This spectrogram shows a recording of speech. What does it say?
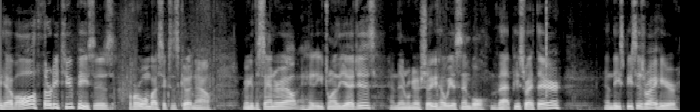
We have all 32 pieces of our 1x6s cut now. We're gonna get the sander out and hit each one of the edges, and then we're gonna show you how we assemble that piece right there and these pieces right here.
